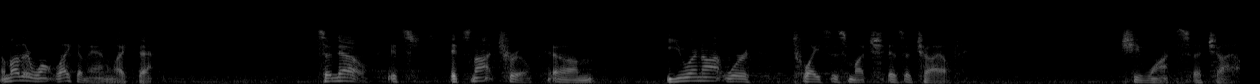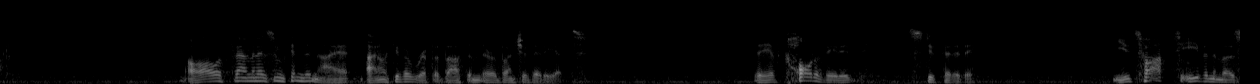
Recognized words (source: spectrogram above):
A mother won't like a man like that. So no, it's it's not true. Um, you are not worth twice as much as a child. She wants a child. All of feminism can deny it. I don't give a rip about them. They're a bunch of idiots. They have cultivated stupidity. You talk to even the most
